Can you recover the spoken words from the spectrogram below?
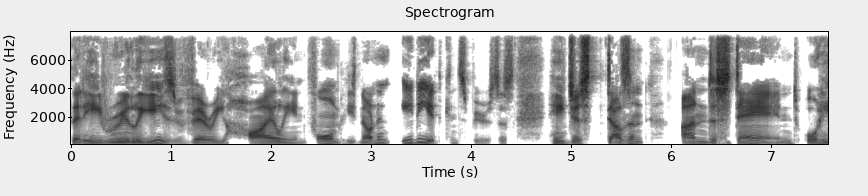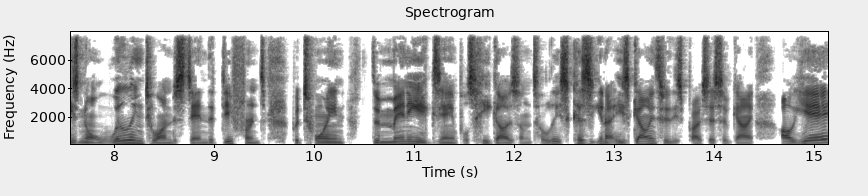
that he really is very highly informed. He's not an idiot conspiracist. He just doesn't understand or he's not willing to understand the difference between the many examples he goes on to list because you know he's going through this process of going oh yeah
